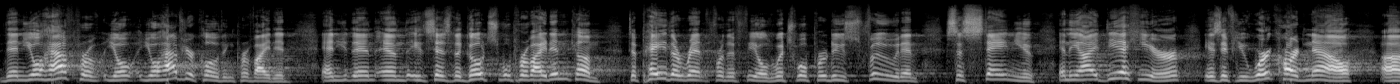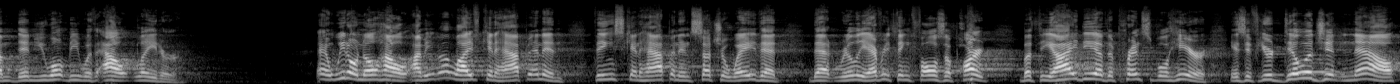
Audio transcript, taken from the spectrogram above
then you'll have, you'll, you'll have your clothing provided. And, you, then, and it says the goats will provide income to pay the rent for the field, which will produce food and sustain you. And the idea here is if you work hard now, um, then you won't be without later. And we don't know how, I mean, life can happen and things can happen in such a way that, that really everything falls apart. But the idea of the principle here is if you're diligent now,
